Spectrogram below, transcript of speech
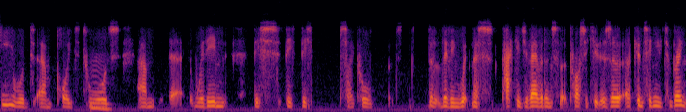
he would um, point towards mm. um, uh, within this, this, this so-called living witness package of evidence that prosecutors are, are continue to bring.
